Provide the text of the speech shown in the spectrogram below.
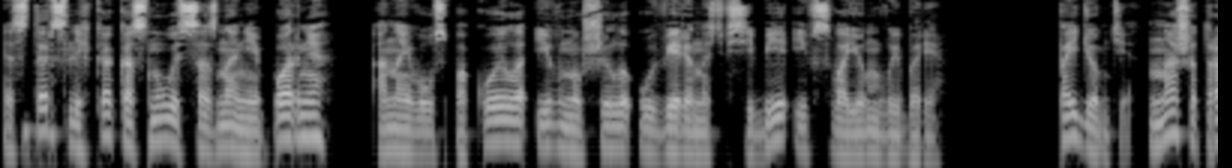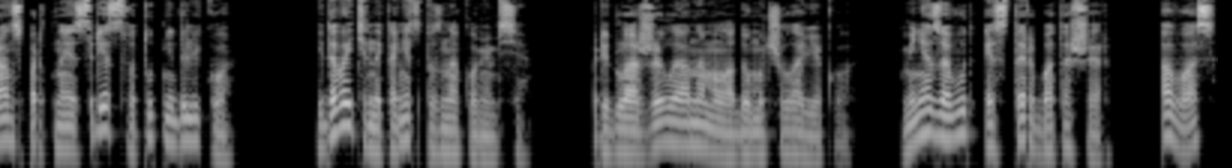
Эстер слегка коснулась сознания парня, она его успокоила и внушила уверенность в себе и в своем выборе. «Пойдемте, наше транспортное средство тут недалеко. И давайте, наконец, познакомимся», — предложила она молодому человеку. «Меня зовут Эстер Баташер. А вас?»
